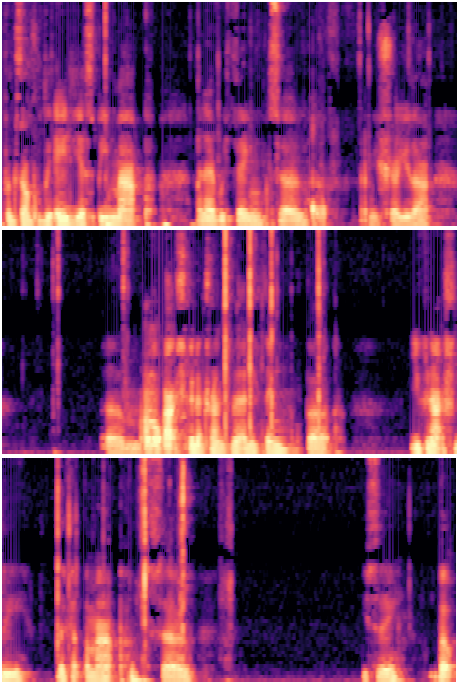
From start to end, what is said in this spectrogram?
for example, the ADSB map and everything. So let me show you that. Um, I'm not actually going to transmit anything, but you can actually look at the map. So you see, but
